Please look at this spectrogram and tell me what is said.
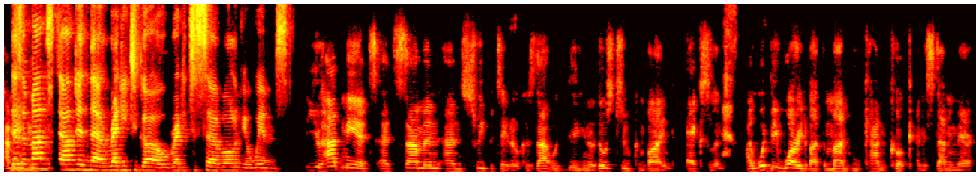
I mean, there's a man standing there ready to go ready to serve all of your whims you had me at, at salmon and sweet potato because that would you know those two combined excellent. I would be worried about the man who can cook and is standing there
